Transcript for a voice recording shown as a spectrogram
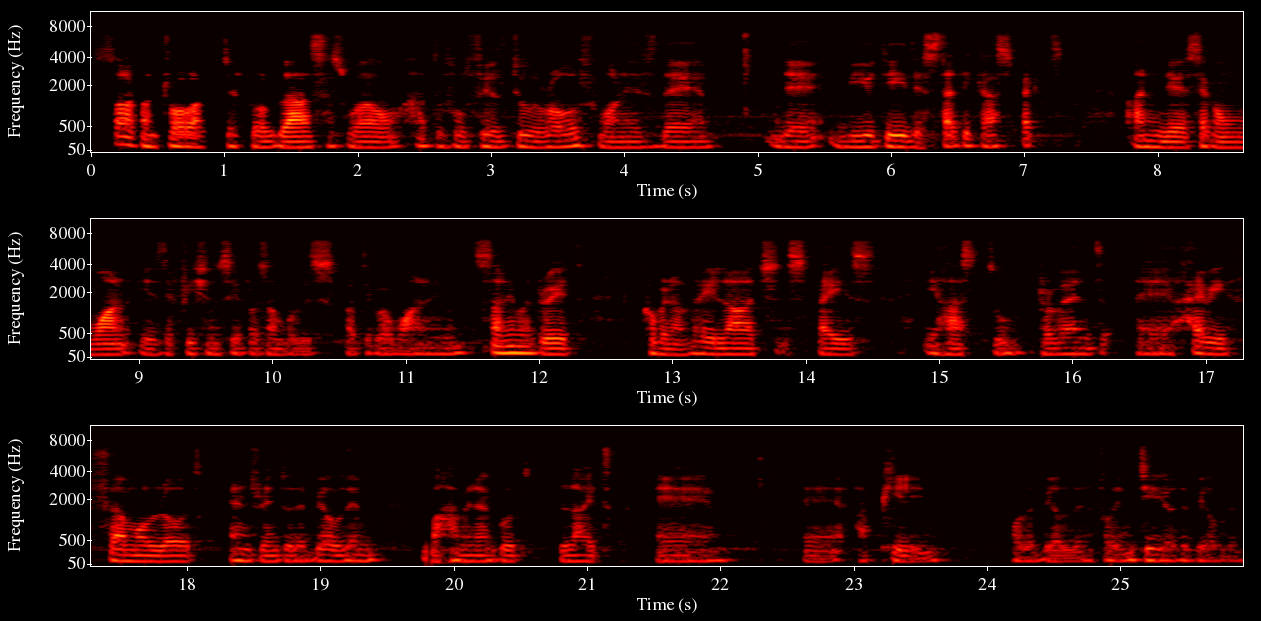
Solar control architectural glass as well had to fulfill two roles. One is the, the beauty, the static aspect, and the second one is efficiency. For example, this particular one in sunny Madrid, covering a very large space, it has to prevent a heavy thermal load entering into the building by having a good light uh, uh, appealing for the building, for the interior of the building.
